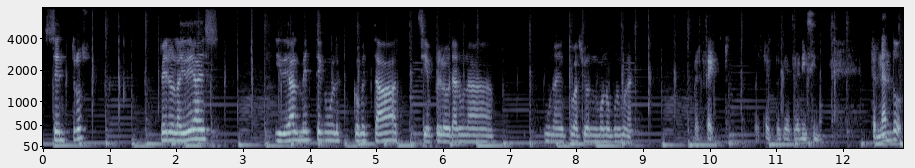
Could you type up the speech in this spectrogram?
centros, pero la idea es, idealmente, como les comentaba, siempre lograr una, una intubación monopulmonar. Perfecto, perfecto, queda clarísimo. Fernando,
